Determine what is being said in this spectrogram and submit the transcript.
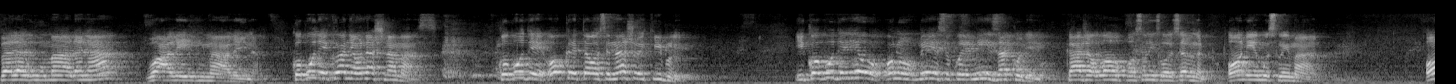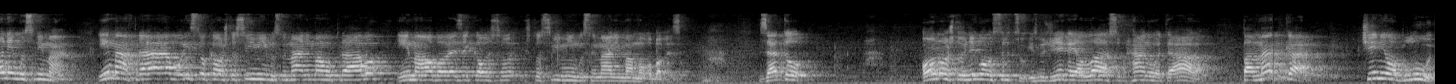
falahu ma lana wa alayhi ma alayna." Ko bude klanjao naš namaz, ko bude okretao se našoj kibli, I ko bude jeo ono meso koje mi zakoljimo, kaže Allahu poslanik sallallahu alejhi ve sellem, on je musliman. On je musliman. Ima pravo isto kao što svi mi muslimani imamo pravo, ima obaveze kao što svi mi muslimani imamo obaveze. Zato ono što u njegovom srcu, između njega i Allah subhanahu wa ta'ala, pa makar činio blud,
